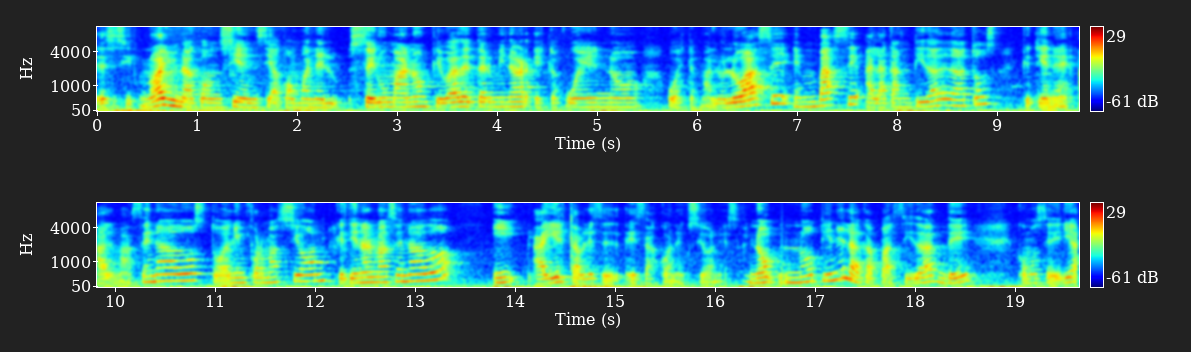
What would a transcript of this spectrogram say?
es decir, no hay una conciencia como en el ser humano que va a determinar esto es bueno o esto es malo. Lo hace en base a la cantidad de datos que tiene almacenados, toda la información que tiene almacenado y ahí establece esas conexiones. No, no tiene la capacidad de, como se diría,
